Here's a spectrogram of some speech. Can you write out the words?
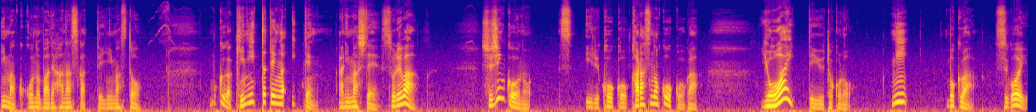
今ここの場で話すかって言いますと、僕が気に入った点が1点ありまして、それは主人公のいる高校、烏野高校が弱いっていうところに僕はすごい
